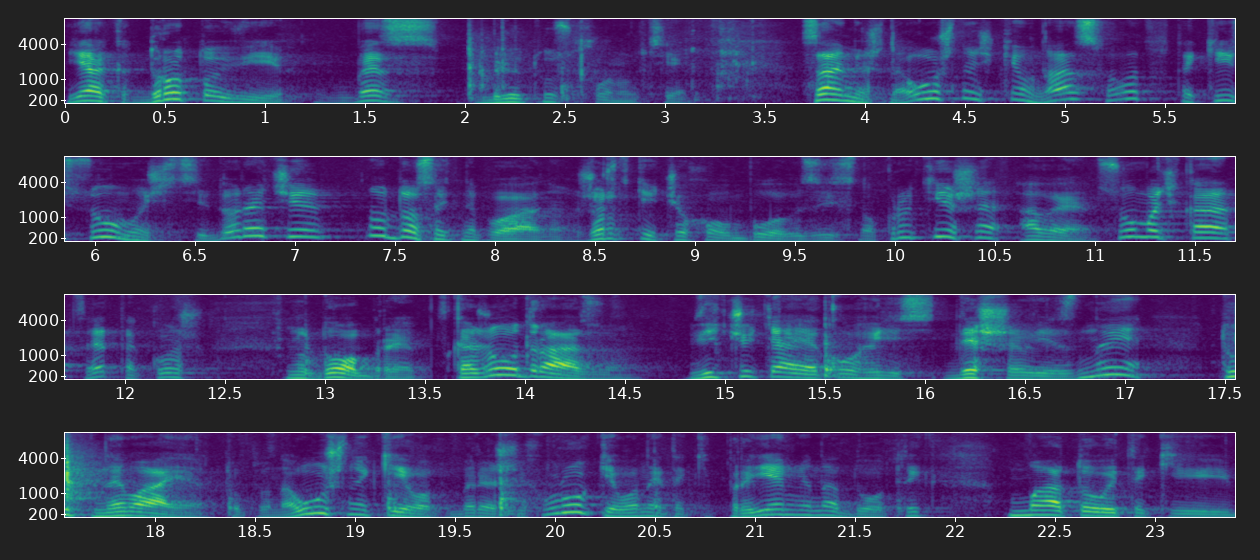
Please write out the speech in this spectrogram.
як дротові, без Bluetooth функції. Самі ж наушнички у нас от в такій сумочці. До речі, ну досить непогано. Жорсткий чохол було, б, звісно, крутіше, але сумочка це також ну, добре. Скажу одразу: відчуття якоїсь дешевізни тут немає. Тобто наушники, от береш їх в руки, вони такі приємні на дотик, матовий такий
